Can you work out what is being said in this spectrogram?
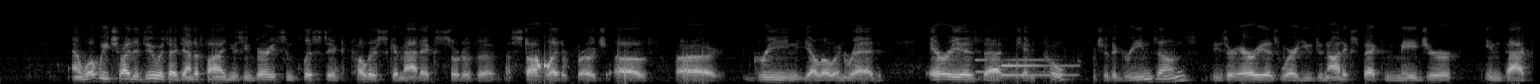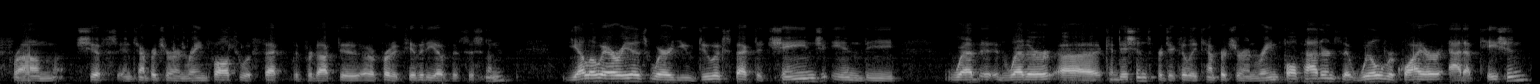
And what we try to do is identify using very simplistic color schematics, sort of a, a stoplight approach of uh, green, yellow, and red, areas that can cope, which are the green zones. These are areas where you do not expect major impact from shifts in temperature and rainfall to affect the productive, uh, productivity of the system. Yellow areas where you do expect a change in the weather, weather uh, conditions, particularly temperature and rainfall patterns that will require adaptation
